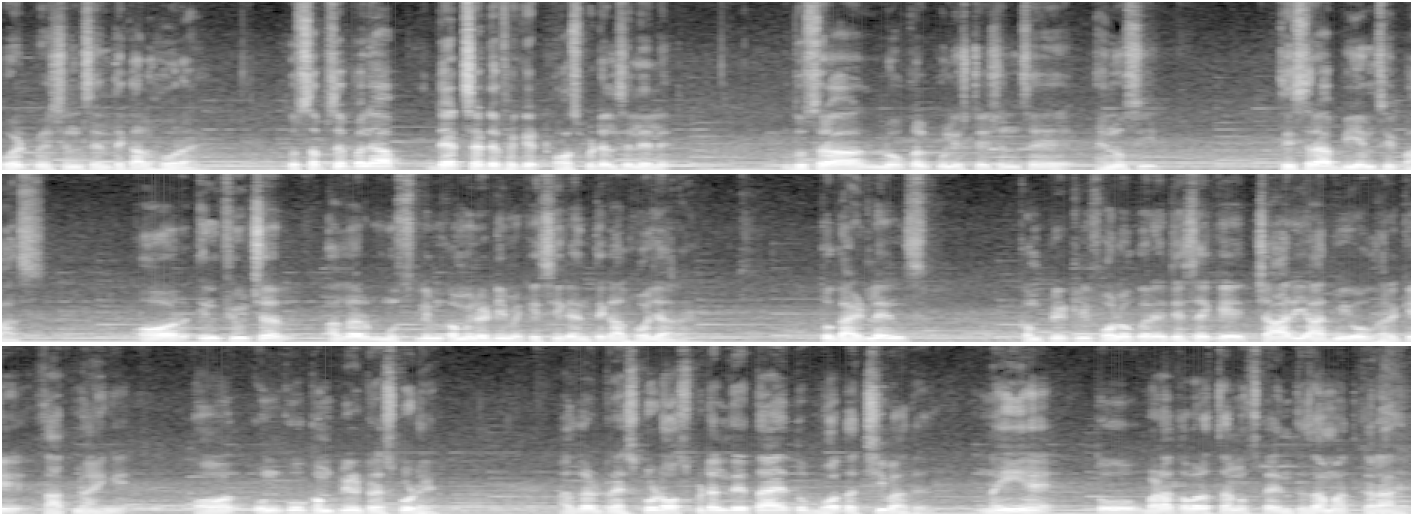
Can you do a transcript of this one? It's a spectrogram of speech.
कोविड पेशेंट से इंतकाल हो रहा है तो सबसे पहले आप डेथ सर्टिफिकेट हॉस्पिटल से ले लें। दूसरा लोकल पुलिस स्टेशन से एनओसी तीसरा बीएमसी पास। और इन फ्यूचर अगर मुस्लिम कम्युनिटी में किसी का इंतकाल हो जा रहा है तो गाइडलाइंस कम्प्लीटली फॉलो करें। जैसे कि चार ही आदमी वो घर के साथ में आएँगे और उनको कंप्लीट ड्रेस कोड है। अगर ड्रेस कोड हॉस्पिटल देता है तो बहुत अच्छी बात है। नहीं है तो बड़ा कब्रस्तान उसका इंतज़ाम करा है।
